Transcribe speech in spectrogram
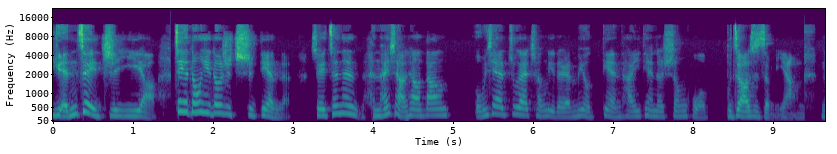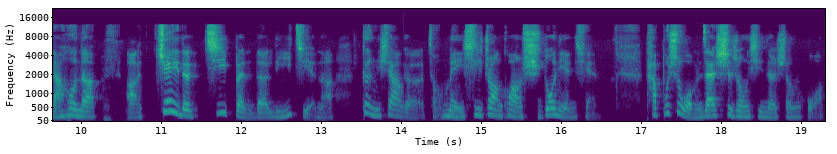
原罪之一啊。这些东西都是吃电的，所以真的很难想象当。我们现在住在城里的人没有电，他一天的生活不知道是怎么样的。然后呢，啊，J 的基本的理解呢，更像个从美西状况十多年前，它不是我们在市中心的生活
